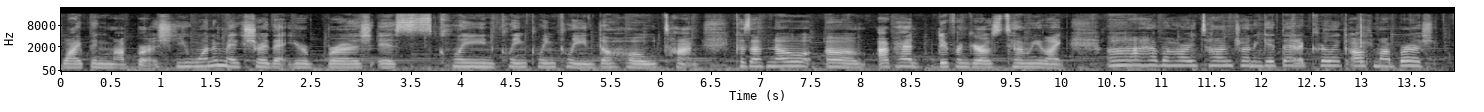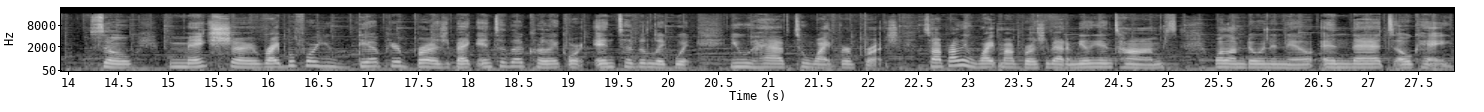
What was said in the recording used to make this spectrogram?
wiping my brush. You want to make sure that your brush is clean, clean, clean, clean the whole time. Because I've know um, I've had different girls tell me like, oh, I have a hard time trying to get that acrylic off my brush. So make sure right before you dip your brush back into the acrylic or into the liquid, you have to wipe your brush. So I probably wipe my brush about a million times while I'm doing a nail and that's okay.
